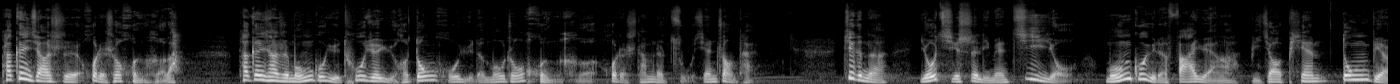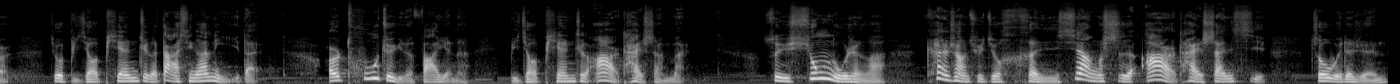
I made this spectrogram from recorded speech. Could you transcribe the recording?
它更像是或者说混合吧。它更像是蒙古语、突厥语和东湖语的某种混合，或者是他们的祖先状态。这个呢，尤其是里面既有蒙古语的发源啊，比较偏东边儿，就比较偏这个大兴安岭一带；而突厥语的发源呢，比较偏这个阿尔泰山脉。所以匈奴人啊，看上去就很像是阿尔泰山系周围的人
